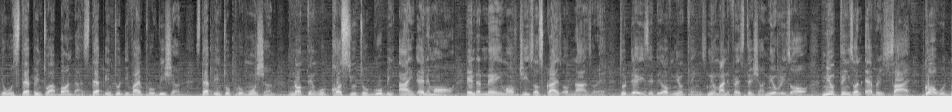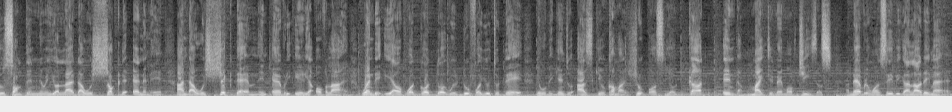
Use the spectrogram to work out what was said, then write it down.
you will step into abundance, step into divine provision, step into promotion. Nothing will cause you to go behind anymore. In the name of Jesus Christ of Nazareth. Today is a day of new things, new manifestation, new result, new things on every side. God will do something new in your life that will shock the enemy and that will shake them in every area of life. When they hear of what God will do for you today, they will begin to ask you, Come and show us your God in the mighty name of Jesus. And everyone say big and loud, Amen.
